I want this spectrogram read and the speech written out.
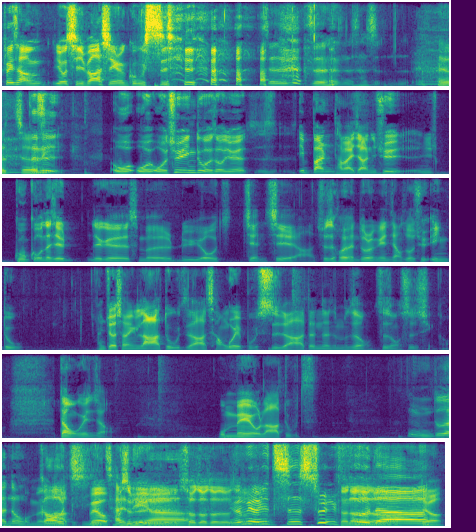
非常有启发性的故事，就是这很它是很有哲理。我我我去印度的时候，因为一般坦白讲，你去你 Google 那些那个什么旅游简介啊，就是会很多人跟你讲说去印度，你就要小心拉肚子啊、肠胃不适啊等等什么这种这种事情哦。但我跟你讲，我没有拉肚子。你，都在那种高级没有餐厅啊，说说说说，你们没有去吃 street food 的，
